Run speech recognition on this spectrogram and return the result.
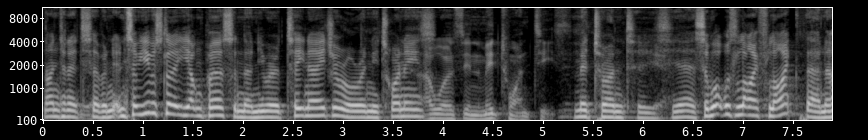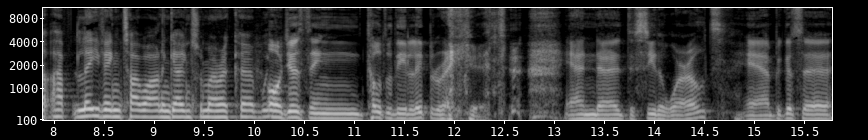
1987. And so you were still a young person then? You were a teenager or in your 20s? I was in mid 20s. Mid 20s, yeah. yeah. So what was life like then, uh, leaving Taiwan and going to America? Oh, just in totally liberated and uh, to see the world. Yeah, because uh,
